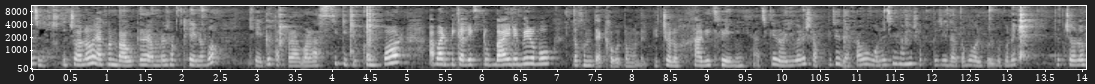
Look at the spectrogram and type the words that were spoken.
আছে? তো চলো, এখন বাবুকে আমরা সব খেয়ে নেব। খেতে তারপর আবার আসছি। কিছুক্ষণ পর আবার বিকালে একটু বাইরে বেরোবো, তখন দেখাবো তোমাদেরকে। চলো, আগে খেয়ে নিই। আজকে রবিবারে সব কিছু দেখাবো বলেছি আমি সব কিছু দেখাবো অল্প অল্প করে। তো চলো,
